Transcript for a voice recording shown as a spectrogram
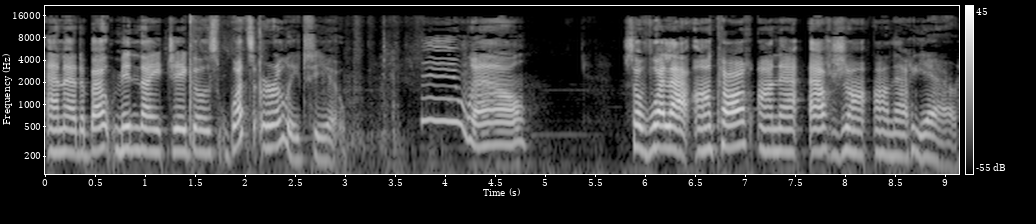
And at about midnight, Jay goes, What's early to you? Well. So voilà, encore en argent en arrière.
